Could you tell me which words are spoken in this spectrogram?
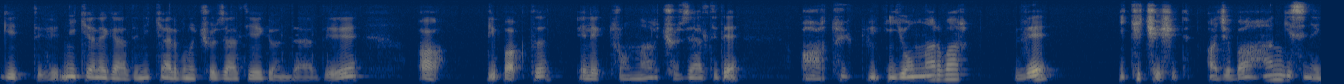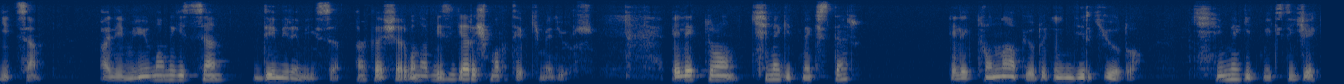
Gitti. Nikel'e geldi. Nikel bunu çözeltiye gönderdi. A. Bir baktı. Elektronlar çözeltide artı yüklü iyonlar var ve iki çeşit. Acaba hangisine gitsem? Alüminyuma mı gitsem? Demire mi gitsem? Arkadaşlar buna biz yarışmalı tepkim ediyoruz. Elektron kime gitmek ister? Elektron ne yapıyordu? İndirgiyordu. Kime gitmek isteyecek?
